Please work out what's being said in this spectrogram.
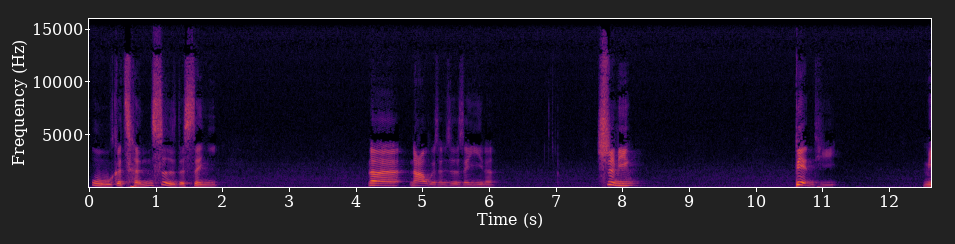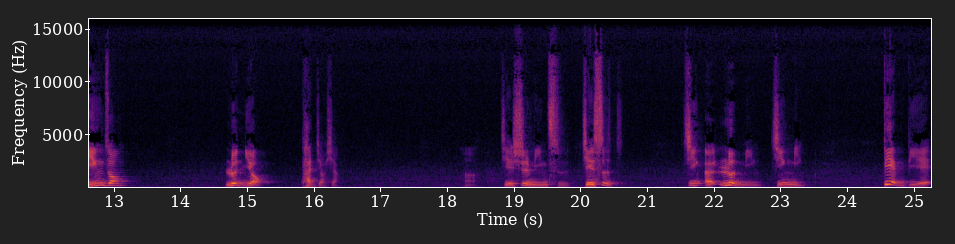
五个层次的深意。那哪五个层次的深意呢？是名、辩题、明中、论用、判教相。啊，解释名词，解释。经呃论明经明，辨别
